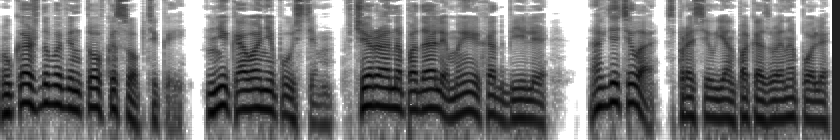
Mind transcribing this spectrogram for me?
«У каждого винтовка с оптикой. Никого не пустим. Вчера нападали, мы их отбили». «А где тела?» — спросил Ян, показывая на поле.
